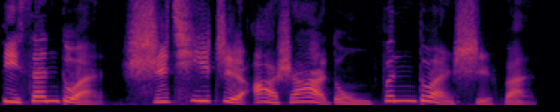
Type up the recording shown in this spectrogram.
第三段十七至二十二动分段示范。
